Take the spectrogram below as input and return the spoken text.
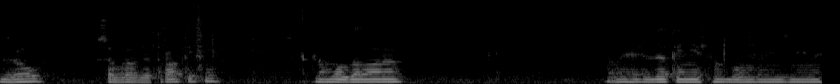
дров. Собрав я тракиці на Молдавана. Виглядає, звісно, бомба з ними.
